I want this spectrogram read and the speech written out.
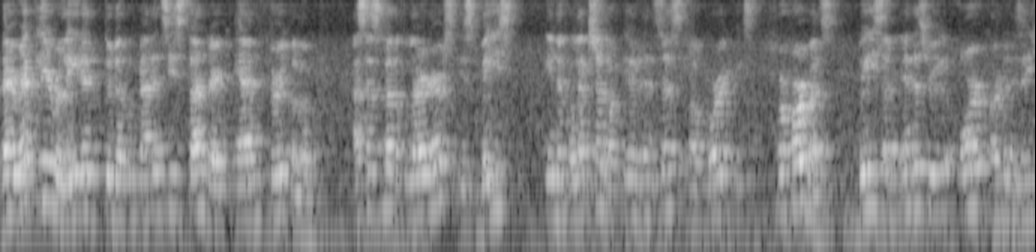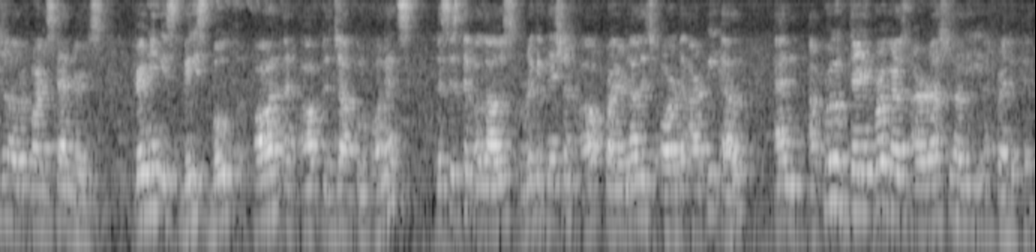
directly related to the competency standard and curriculum. Assessment of learners is based in the collection of evidences of work performance based on industry or organizational required standards. Training is based both on and off the job components. The system allows recognition of prior knowledge or the RPL and approved training programs are rationally accredited.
